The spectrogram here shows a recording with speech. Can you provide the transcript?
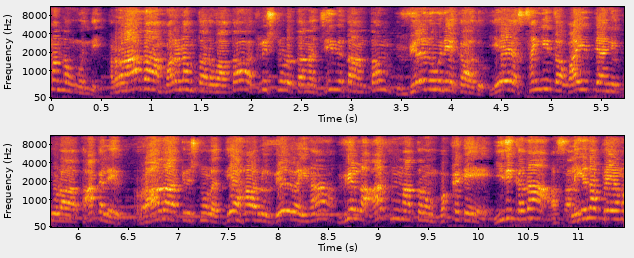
సంబంధం ఉంది. రాధా మరణం తర్వాత కృష్ణుడు తన జీవితాంతం వేణువునే కాదు. ఏ సంగీత వాయిద్యాన్ని కూడా తాకలేదు. రాధా కృష్ణుల దేహాలు వేరైనా వీళ్ళ ఆత్మ మాత్రం ఒక్కటే. ఇది కదా అసలైన ప్రేమ.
